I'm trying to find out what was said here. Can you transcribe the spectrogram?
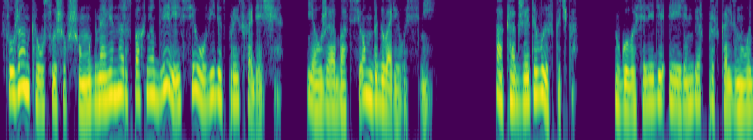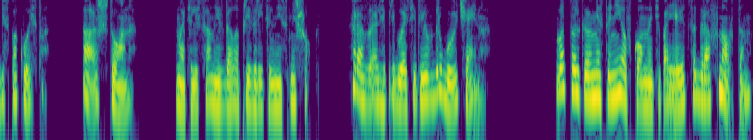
Служанка, услышав шум, мгновенно распахнет двери, и все увидят происходящее. Я уже обо всем договорилась с ней. «А как же эта выскочка?» В голосе леди Эйренберг проскользнуло беспокойство. «А что она?» Мать Лисана издала презрительный смешок. Розалия пригласит ее в другую чайную. Вот только вместо нее в комнате появится граф Нортон.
